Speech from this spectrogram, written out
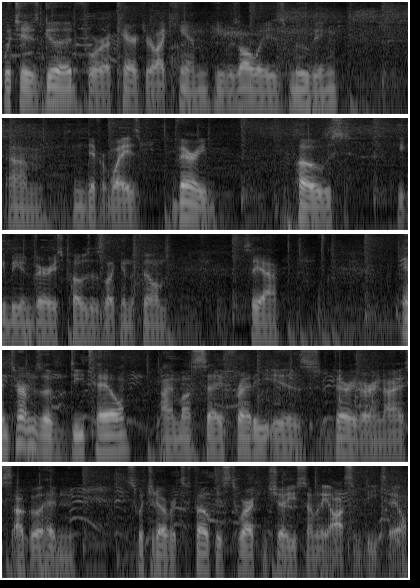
which is good for a character like him. He was always moving um, in different ways, very posed. He can be in various poses like in the film. So yeah, in terms of detail, I must say Freddy is very, very nice. I'll go ahead and switch it over to focus to where I can show you some of the awesome detail.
